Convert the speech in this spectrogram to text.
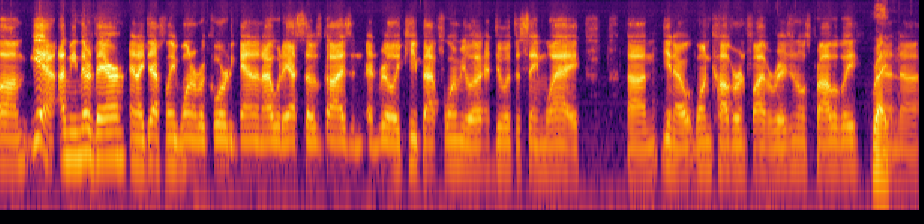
um, yeah, I mean they're there, and I definitely want to record again. And I would ask those guys and, and really keep that formula and do it the same way. Um, you know, one cover and five originals probably. Right. And uh,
